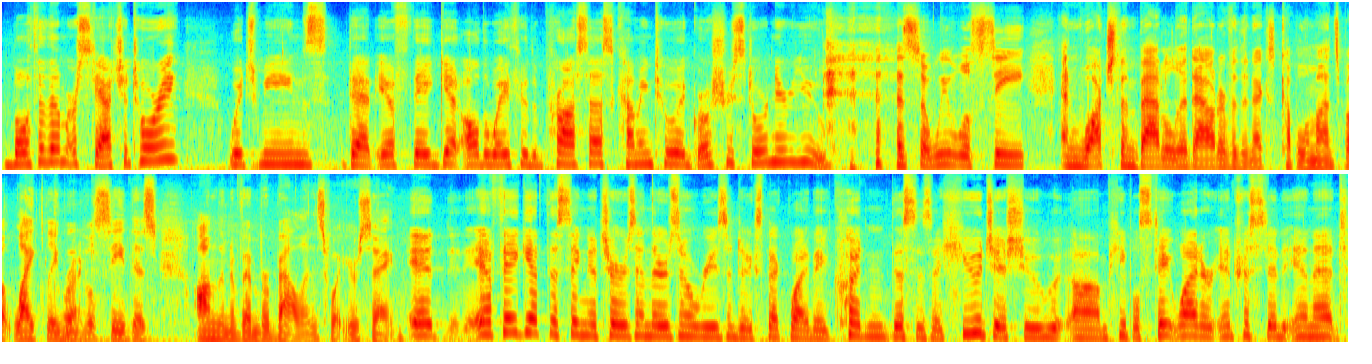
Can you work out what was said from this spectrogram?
Both of them are statutory which means that if they get all the way through the process, coming to a grocery store near you. so we will see and watch them battle it out over the next couple of months, but likely Correct. we will see this on the November ballot, is what you're saying. It, if they get the signatures, and there's no reason to expect why they couldn't, this is a huge issue. Um, people statewide are interested in it.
